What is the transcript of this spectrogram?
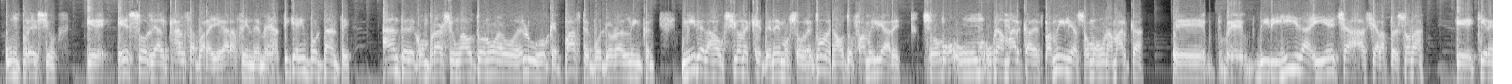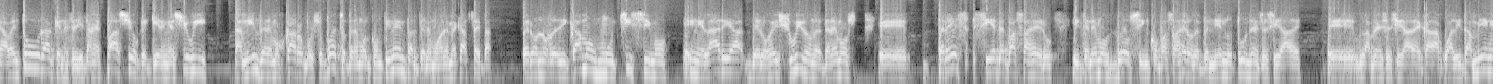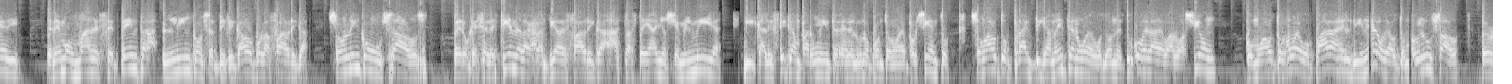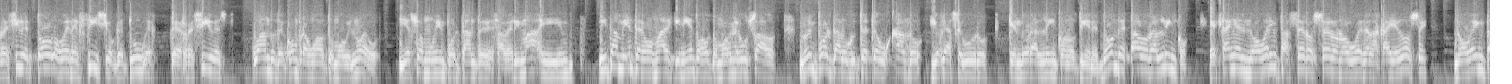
un precio que eso le alcanza para llegar a fin de mes. Así que es importante, antes de comprarse un auto nuevo de lujo, que pase por Doral Lincoln, mire las opciones que tenemos, sobre todo en autos familiares. Somos un- una marca de familia, somos una marca eh, eh, dirigida y hecha hacia las personas que quieren aventura, que necesitan espacio, que quieren SUV. También tenemos carros, por supuesto, tenemos el Continental, tenemos el MKZ, pero nos dedicamos muchísimo en el área de los SUV, donde tenemos eh, tres, siete pasajeros y tenemos dos, cinco pasajeros, dependiendo tus necesidades, eh, las necesidades de cada cual. Y también, Eddie, tenemos más de 70 Lincoln certificados por la fábrica. Son Lincoln usados, pero que se les tiene la garantía de fábrica hasta 6 años, 100 mil millas y califican para un interés del 1.9%. Son autos prácticamente nuevos, donde tú coges la devaluación como auto nuevo, pagas el dinero de automóvil usado, pero recibes todos los beneficios que tú eh, que recibes cuando te compras un automóvil nuevo. Y eso es muy importante de saber. Y, más, y, también tenemos más de 500 automóviles usados. No importa lo que usted esté buscando, yo le aseguro que en Doral Lincoln lo tiene. ¿Dónde está Doral Lincoln? Está en el 9000 Norwest de la calle 12. 9000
